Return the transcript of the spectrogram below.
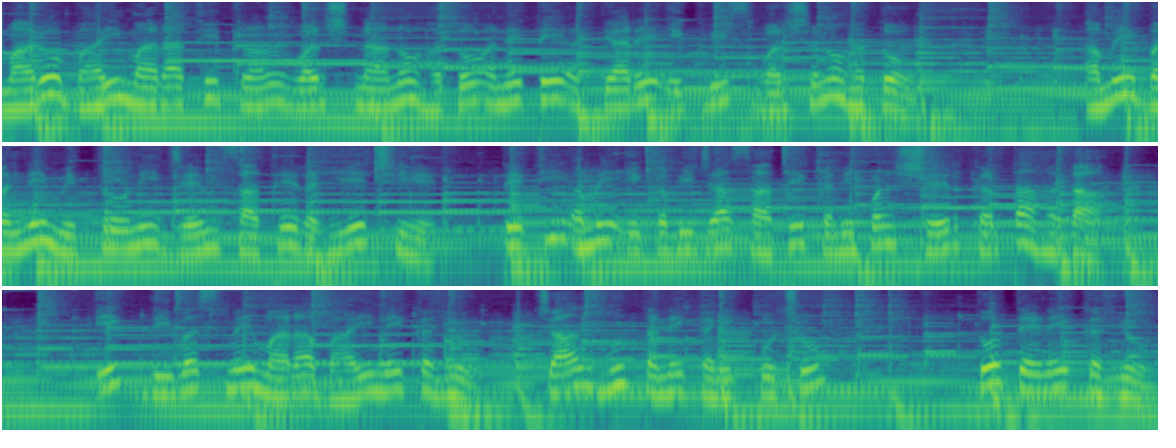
મારો ભાઈ મારાથી ત્રણ વર્ષ નાનો હતો અને તે અત્યારે એકવીસ વર્ષનો હતો. અમે બંને મિત્રોની જેમ સાથે રહીએ છીએ, તેથી અમે એકબીજા સાથે કંઈ પણ શેર કરતા હતા. એક દિવસ મેં મારા ભાઈને કહ્યું, ચાલ હું તને કંઈક પૂછું? તો તેણે કહ્યું,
